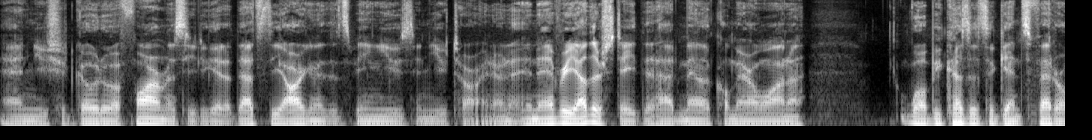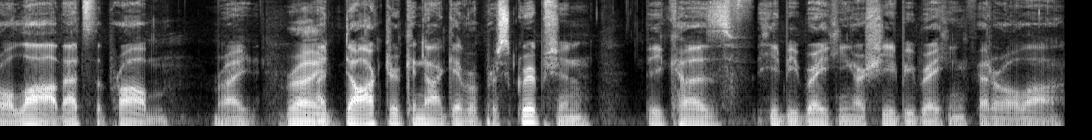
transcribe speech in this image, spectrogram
and you should go to a pharmacy to get it. That's the argument that's being used in Utah right now. And in every other state that had medical marijuana, well, because it's against federal law, that's the problem, right? Right. A doctor cannot give a prescription because he'd be breaking or she'd be breaking federal law.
